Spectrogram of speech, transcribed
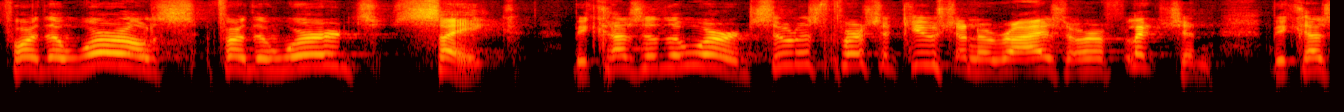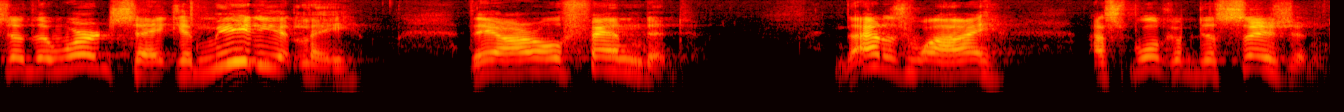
for the world's for the word's sake because of the word soon as persecution arise or affliction because of the word's sake immediately they are offended. That is why i spoke of decisions.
